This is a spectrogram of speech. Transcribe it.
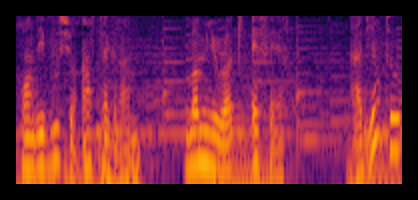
rendez-vous sur Instagram, MomYouRockFR. À bientôt!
